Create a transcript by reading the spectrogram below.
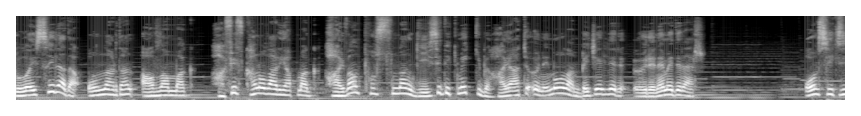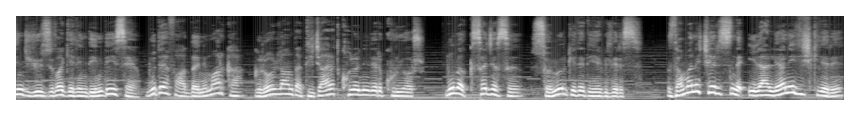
Dolayısıyla da onlardan avlanmak, hafif kanolar yapmak, hayvan postundan giysi dikmek gibi hayatı önemi olan becerileri öğrenemediler. 18. yüzyıla gelindiğinde ise bu defa Danimarka Grönland'a ticaret kolonileri kuruyor. Buna kısacası sömürgede diyebiliriz. Zaman içerisinde ilerleyen ilişkileri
